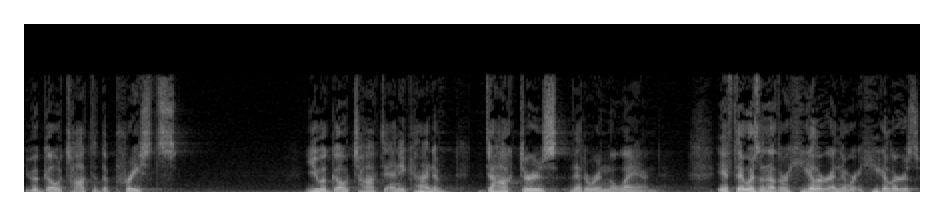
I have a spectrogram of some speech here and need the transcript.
You would go talk to the priests. You would go talk to any kind of doctors that are in the land. If there was another healer and there were healers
